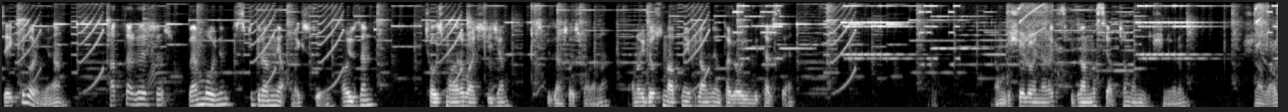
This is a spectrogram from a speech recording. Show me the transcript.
Zevkli bir oyun ya. Hatta arkadaşlar ben bu oyunun speedrun'ını yapmak istiyorum. O yüzden çalışmalara başlayacağım. Speedrun çalışmalarına. Onun videosunu atmayı planlıyorum tabii oyun biterse. Ama bu şöyle oynayarak speedrun nasıl yapacağım onu düşünüyorum. Şuna bak.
